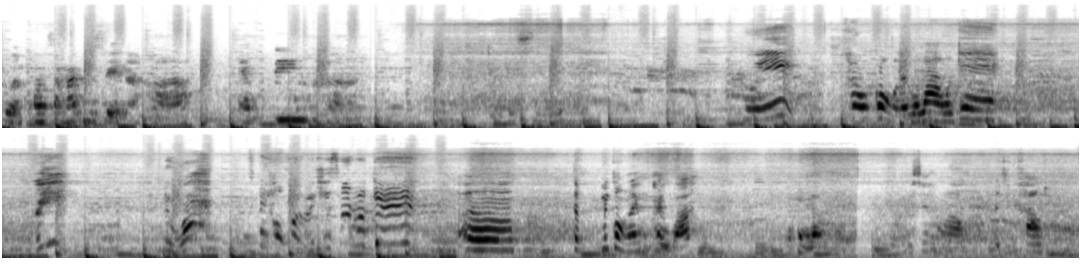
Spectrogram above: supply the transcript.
ส่วนความสามารถพิเศษนะคะ acting ค่ะเฮ้ยเข้ากล่องอะไรมาวางวะแก มันกล่องอะไรของใครวะของเราไม่ใช่ของเราไปกินข้าวเถอะ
